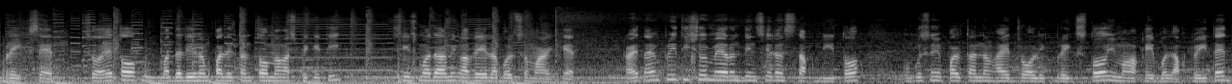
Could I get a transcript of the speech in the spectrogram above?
brake set. So ito, madali lang palitan to mga spaghetti since madaming available sa market. Right? I'm pretty sure meron din silang stock dito. Kung gusto niyo palitan ng hydraulic brakes to, yung mga cable actuated,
